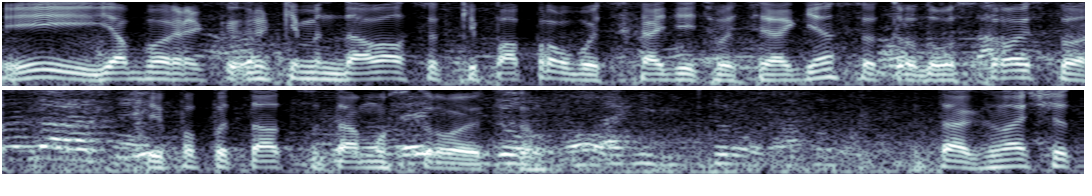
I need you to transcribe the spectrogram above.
И я бы рекомендовал все-таки попробовать сходить в эти агентства трудоустройства и попытаться там устроиться. Так, значит,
